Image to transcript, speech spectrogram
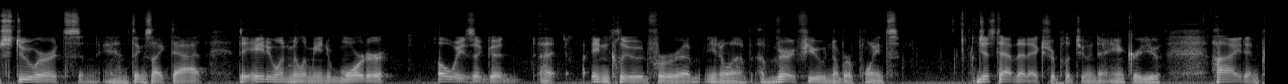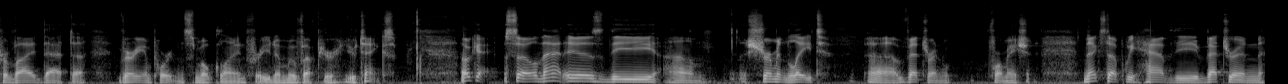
Stuarts and, and things like that. The 81 millimeter mortar, always a good uh, include for uh, you know a, a, very few number of points. Just have that extra platoon to anchor you, hide, and provide that uh, very important smoke line for you to move up your, your tanks. Okay, so that is the um, Sherman Late uh, veteran formation. Next up, we have the veteran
